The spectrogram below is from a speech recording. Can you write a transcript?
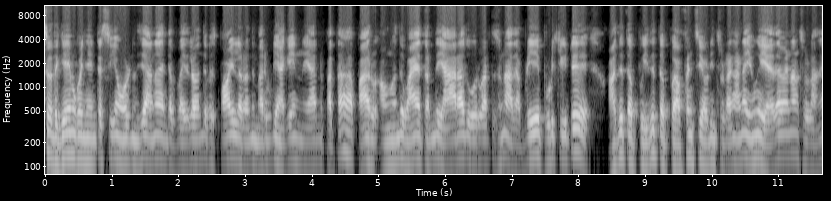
ஸோ இந்த கேம் கொஞ்சம் இன்ட்ரெஸ்டிங்காக ஓடுனுச்சு. ஆனால் இந்த இதில் வந்து ஸ்பாயிலர் வந்து மறுபடியும் அகைன் யாருன்னு பார்த்தா பாரு அவங்க வந்து வாயை திறந்து யாராவது ஒரு வார்த்தை சொன்னால் அதை அப்படியே பிடிச்சிக்கிட்டு அது தப்பு இது தப்பு அஃபென்சிவ் அப்படின்னு சொல்கிறாங்க ஆனால் இவங்க எதை வேணாலும் சொல்கிறாங்க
